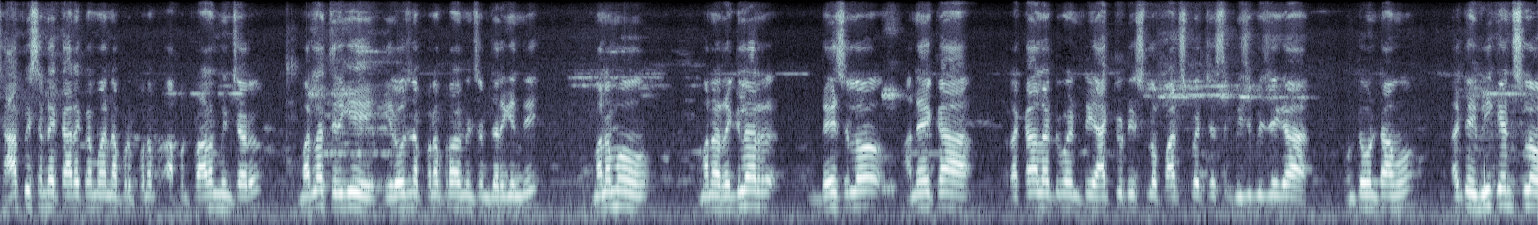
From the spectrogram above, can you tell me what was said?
హ్యాపీ సండే కార్యక్రమాన్ని అప్పుడు పునః అప్పుడు ప్రారంభించారు. మరలా తిరిగి ఈ రోజున పునఃప్రారంభించడం జరిగింది. మనము మన రెగ్యులర్ డేస్లో అనేక రకాలటువంటి యాక్టివిటీస్లో పార్టిసిపేట్ చేసి బిజీ బిజీగా ఉంటూ ఉంటాము. అయితే వీకెండ్స్లో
